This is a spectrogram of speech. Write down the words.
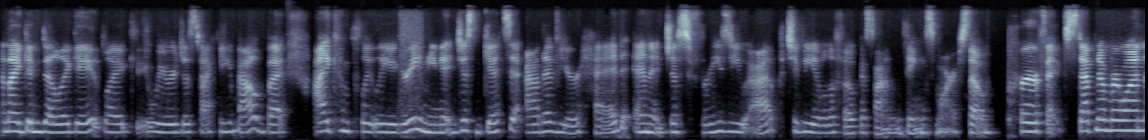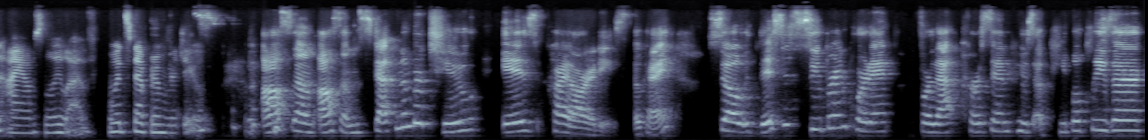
and I can delegate, like we were just talking about. But I completely agree. I mean, it just gets it out of your head and it just frees you up to be able to focus on things more. So, perfect. Step number one, I absolutely love. What's step number two? awesome. Awesome. Step number two is priorities. Okay. So this is super important for that person who's a people pleaser,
